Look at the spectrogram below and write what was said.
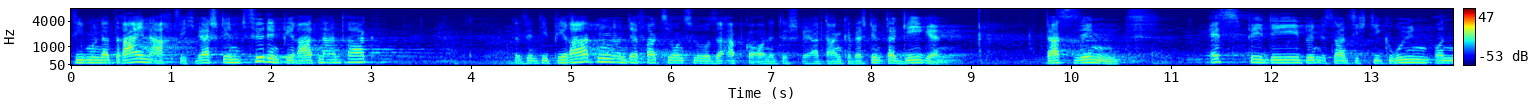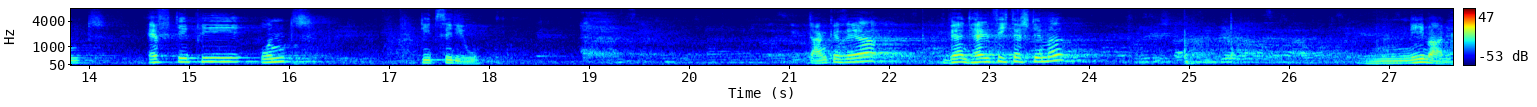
783. Wer stimmt für den Piratenantrag? Das sind die Piraten und der fraktionslose Abgeordnete Schwer. Danke. Wer stimmt dagegen? Das sind SPD, Bündnis 90 Die Grünen und FDP und die CDU. Danke sehr. Wer enthält sich der Stimme? Niemand.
